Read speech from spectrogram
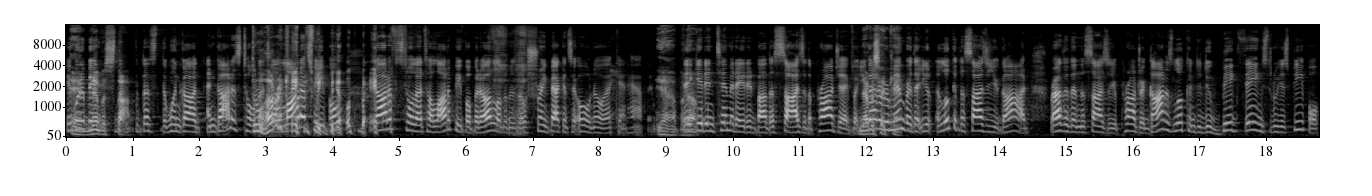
It would have been never stop. but That's the when God and God has told Through that to a lot of people. built. God has told that to a lot of people, but all of them is they'll shrink back and say, "Oh no, that can't happen." Yeah, but, they uh, get intimidated by the size of the project. But you got to said can't. remember that you look at the size of your God rather than the size of your project. God is looking to do big things through His people,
